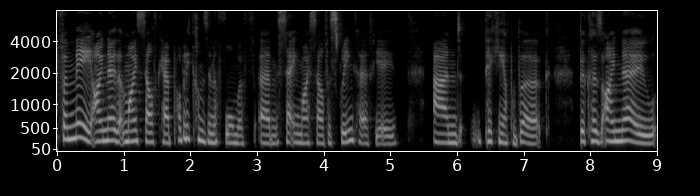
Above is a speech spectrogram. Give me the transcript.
for me, I know that my self care probably comes in the form of um, setting myself a screen curfew and picking up a book because I know,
